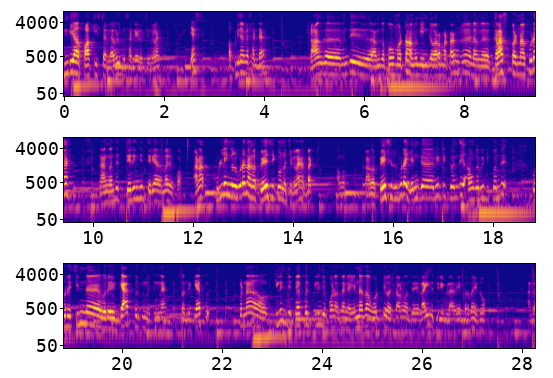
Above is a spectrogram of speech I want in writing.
இந்தியா பாகிஸ்தான் லெவலுக்கு சண்டைன்னு வச்சுங்களேன். எஸ் அப்படிதாங்க சண்டை. நாங்கள் வந்து அங்கே போக மாட்டோம் அவங்க இங்கே வர மாட்டாங்க. நாங்கள் கிராஸ் பண்ணால் கூட நாங்கள் வந்து தெரிஞ்சும் தெரியாத மாதிரி இருப்போம். ஆனால் பிள்ளைங்கள் கூட நாங்கள் பேசிக்கோன்னு வச்சுக்கலாம் பட் அவங்க நாங்கள் பேசுறது கூட எங்கள் வீட்டுக்கு வந்து அவங்க வீட்டுக்கு வந்து ஒரு சின்ன ஒரு கேப் இருக்குன்னு வச்சுங்களேன் ஸோ அந்த கேப்பு இப்படின்னா கிழிஞ்ச பேப்பர் கிழிஞ்சு போனது தாங்க என்ன தான் ஒட்டி வச்சாலும் அந்த லைன் தெரியுமில்ல அதே மாதிரி தான் இதுவும். அந்த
